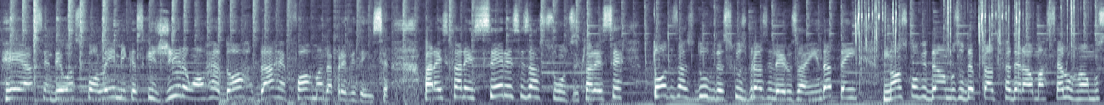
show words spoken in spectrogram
reacendeu as polêmicas que giram ao redor da reforma da Previdência. Para esclarecer esses assuntos, esclarecer todas as dúvidas que os brasileiros ainda têm, nós convidamos o deputado federal Marcelo Ramos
